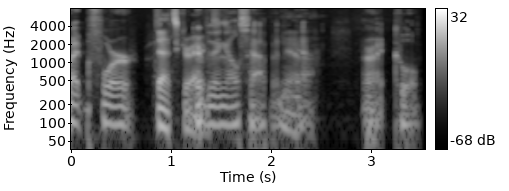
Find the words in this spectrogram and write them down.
right before that's correct. everything else happened. Yeah. Yeah. All right. Cool.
